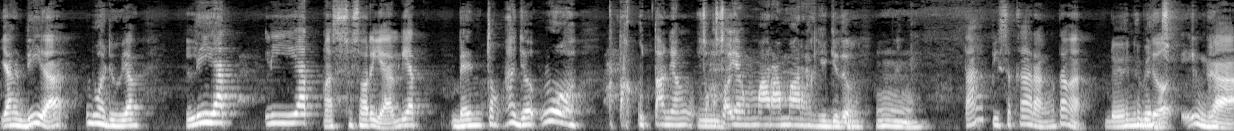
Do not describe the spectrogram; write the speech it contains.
yang dia, waduh yang lihat lihat mas sorry ya lihat bencong aja, wah ketakutan yang sosok yang marah-marah gitu. hmm. Tapi sekarang tau nggak? Doyannya bencong. Doi enggak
